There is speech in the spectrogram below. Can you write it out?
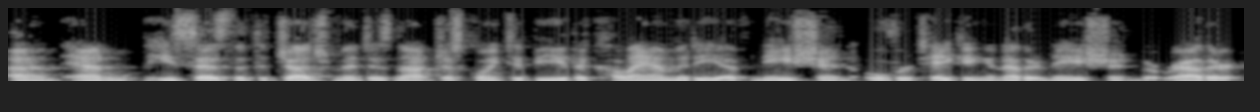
Um, and he says that the judgment is not just going to be the calamity of nation overtaking another nation, but rather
